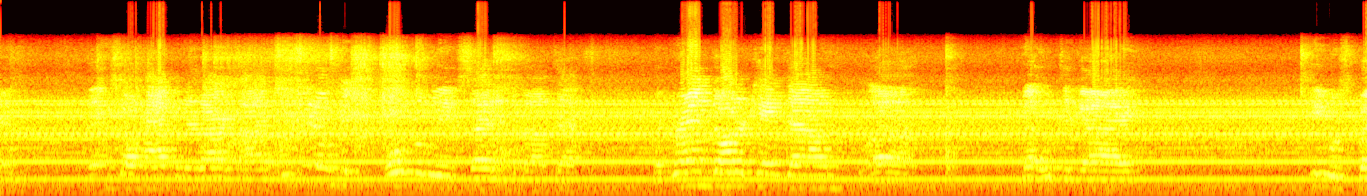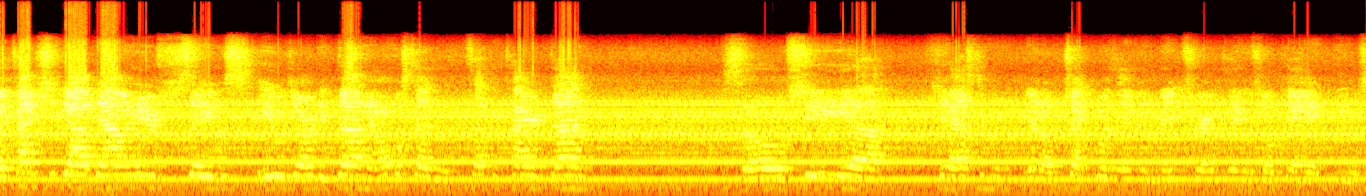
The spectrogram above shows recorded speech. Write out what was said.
and things don't happen at our time. So we don't get overly excited about that. My granddaughter came down, met with the guy. He was, by the time she got down here, she said he was, he was already done. I almost had the second tire done. So she, uh, she asked him, you know, check with him and make sure everything was okay. And he was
